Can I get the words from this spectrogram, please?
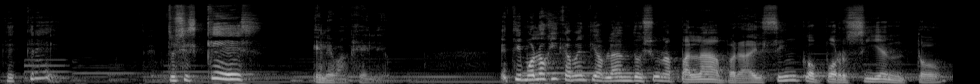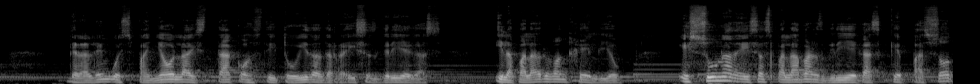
que cree. Entonces, ¿qué es el Evangelio? Etimológicamente hablando es una palabra, el 5% de la lengua española está constituida de raíces griegas y la palabra Evangelio es una de esas palabras griegas que pasó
